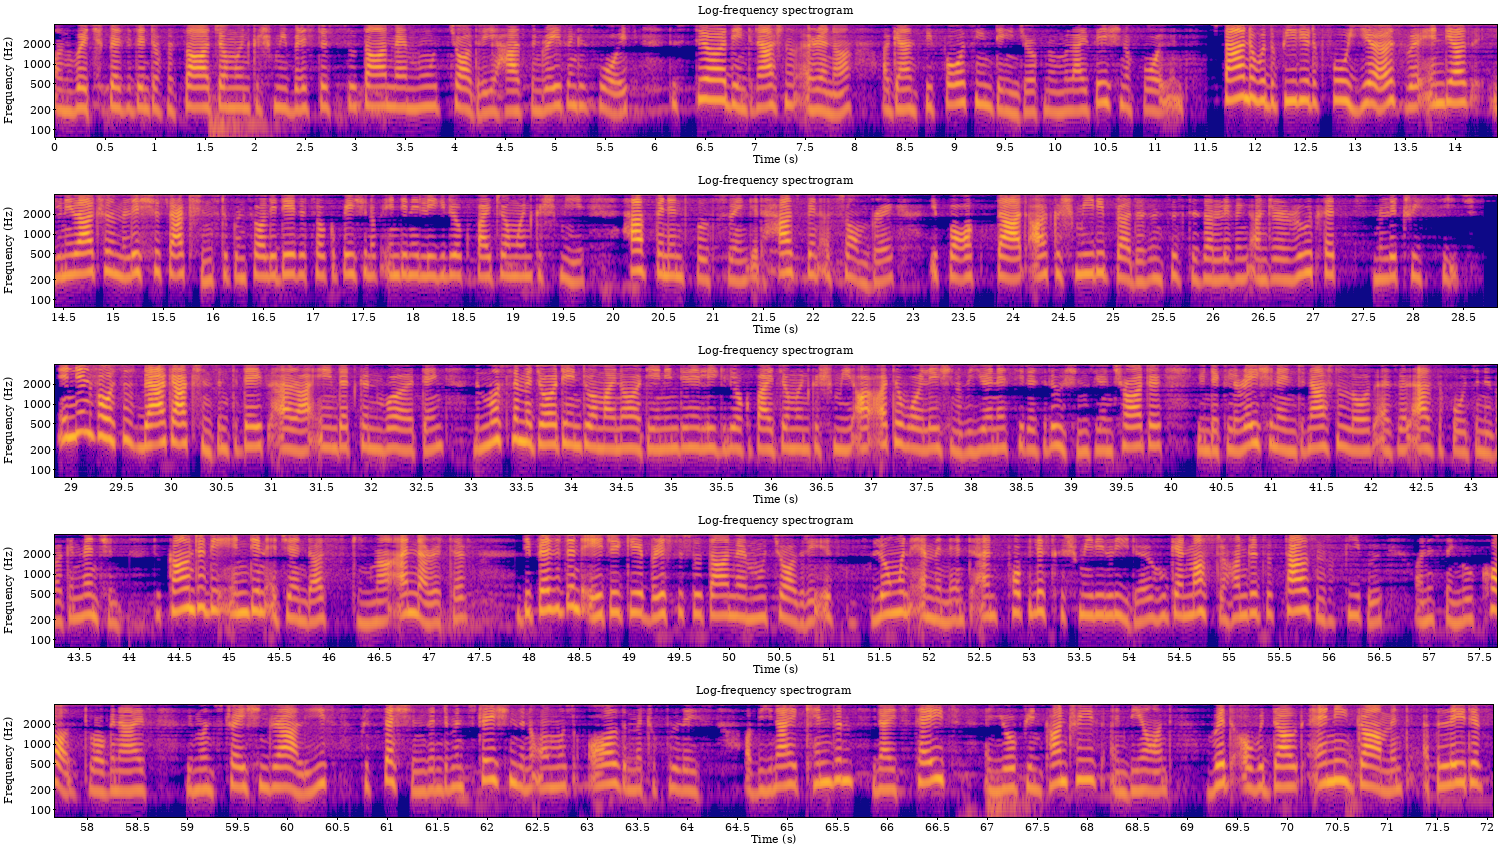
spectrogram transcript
on which President of Azad Jammu and Kashmir Barrister Sultan Mahmood Chaudhry has been raising his voice to stir the international arena against the foreseen danger of normalization of violence, spanned over the period of 4 years where India's unilateral malicious actions to consolidate its occupation of Indian illegally occupied Jammu and Kashmir have been in full swing. It has been a sombre epoch that our Kashmiri brothers and sisters are living under a ruthless military siege. Indian forces' black actions in today's era aimed at converting the Muslim majority into a minority in Indian illegally occupied Jammu and Kashmir are utter violation of the UNSC resolutions, UN Charter, UN Declaration and international laws as well as the Fourth Geneva Convention. To counter the Indian agenda, schema and narrative, the President AJK Barrister Sultan Mahmood Chaudhry is lone eminent and populist Kashmiri leader who can muster hundreds of thousands of people on اےگل call to organise demonstration rallies and demonstrations almost all the metropolis of that kingdom United States and European countries and بیانی garment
